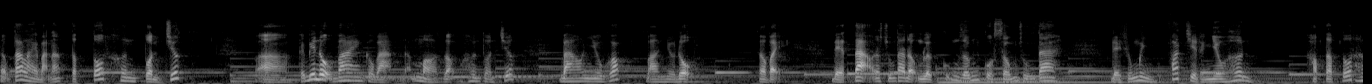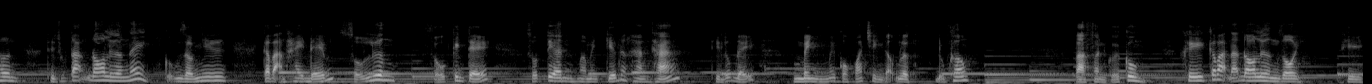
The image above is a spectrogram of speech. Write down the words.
động tác này bạn đã tập tốt hơn tuần trước. À, cái biên độ vai của bạn đã mở rộng hơn tuần trước. Bao nhiêu góc bao nhiêu độ. Do vậy để tạo cho chúng ta động lực cũng giống cuộc sống chúng ta để chúng mình phát triển được nhiều hơn học tập tốt hơn thì chúng ta cũng đo lường đấy. Cũng giống như các bạn hay đếm số lương số kinh tế số tiền mà mình kiếm được hàng tháng thì lúc đấy mình mới có quá trình động lực đúng không? Và phần cuối cùng khi các bạn đã đo lường rồi, thì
